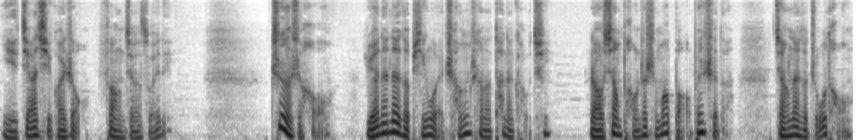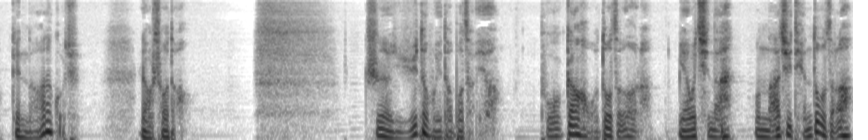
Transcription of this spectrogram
也夹起一块肉放进了嘴里。这时候，原来那个评委长长的叹了口气。然后像捧着什么宝贝似的，将那个竹筒给拿了过去，然后说道：“这鱼的味道不咋样，不过刚好我肚子饿了，勉为其难，我拿去填肚子了。”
